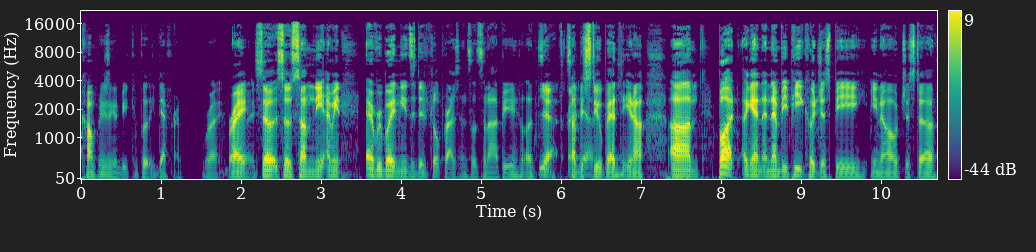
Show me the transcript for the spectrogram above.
companies is going to be completely different, Right. right? So so some need I mean everybody needs a digital presence. Let's not be let's, Yeah, let's not be yeah. stupid, you know. Um but again an MVP could just be, you know, just a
